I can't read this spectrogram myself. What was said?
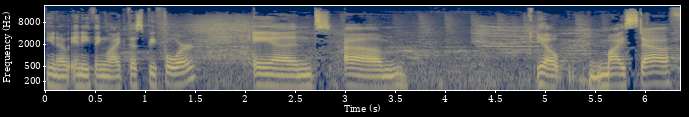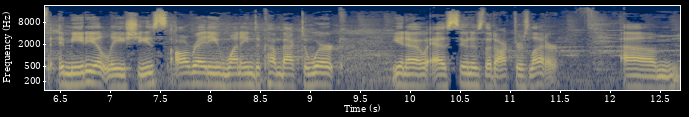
you know, anything like this before. And, um, you know, my staff immediately, she's already wanting to come back to work, you know, as soon as the doctor's letter. Um,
